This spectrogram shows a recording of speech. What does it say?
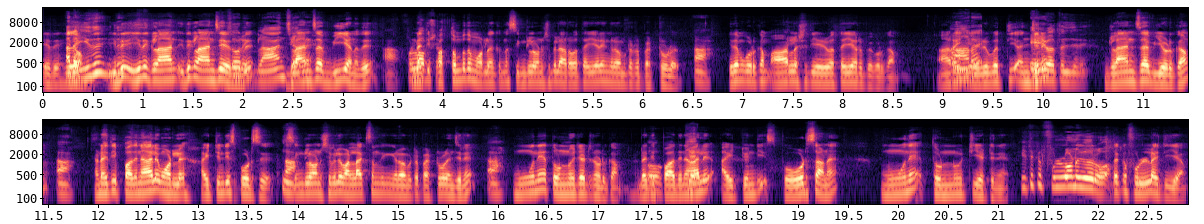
ഇതോ? ഇത് ഇത് ഇത് ഗ്ലാൻ ഇത് ഗ്ലാൻസ് ഗ്ലാൻസ് ഗ്ലാൻസ് വി ആണിത്. ഫുൾ രണ്ടായിരത്തി പത്തൊമ്പത് മോഡൽ നിൽക്കുന്ന സിംഗിൾ ഓണർഷിപ്പിൽ അറുപത്തയ്യായിരം കിലോമീറ്റർ പെട്രോൾ ഇത് നമുക്ക് കൊടുക്കാം ആറ് ലക്ഷത്തി എഴുപത്തയ്യായിരം റുപ്യ കൊടുക്കാം. ആറ് എഴുപത്തി അഞ്ചിന് ഗ്ലാൻസ് വി കൊടുക്കാം. രണ്ടായിരത്തി പതിനാല് model I twenty sports single ഓണർഷിപ്പിൽ one lakh something kilometre petrol എഞ്ചിന് മൂന്നേ തൊണ്ണൂറ്റെട്ടിന് കൊടുക്കാം. രണ്ടായിരത്തി പതിനാല് ഐ ട്വന്റി സ്പോർട്സ് ആണ് മൂന്ന് തൊണ്ണൂറ്റി എട്ടിന് ഇതൊക്കെ ഫുൾ ഓൺ കയറുമോ ഇതൊക്കെ ഫുൾ ആയിട്ട് ചെയ്യാം.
